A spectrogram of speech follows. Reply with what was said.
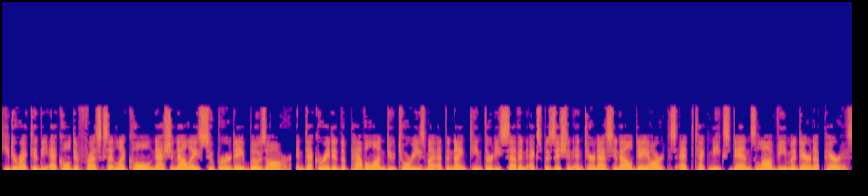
He directed the École de Fresques at l'École nationale supérieure des beaux-arts, and decorated the Pavillon du Tourisme at the 1937 Exposition internationale des arts et techniques dans la vie moderne Paris,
